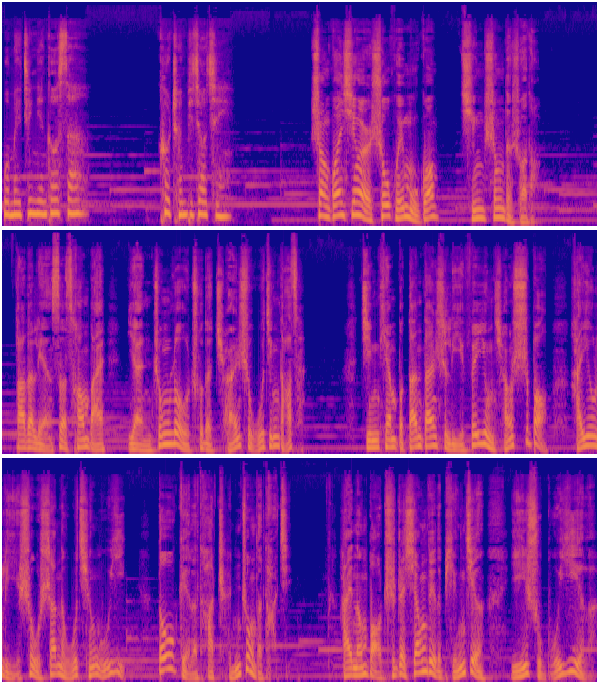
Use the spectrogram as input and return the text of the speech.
我妹今年高三，课程比较紧。”上官星儿收回目光，轻声的说道，他的脸色苍白，眼中露出的全是无精打采。今天不单单是李飞用强施暴，还有李寿山的无情无义，都给了他沉重的打击。还能保持着相对的平静，已属不易了。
